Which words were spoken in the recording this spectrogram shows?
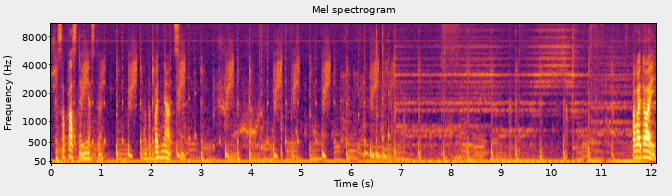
Сейчас опасное место. Надо подняться. Давай, давай.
